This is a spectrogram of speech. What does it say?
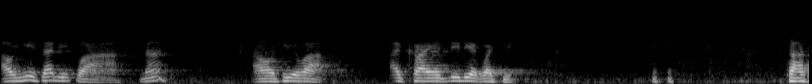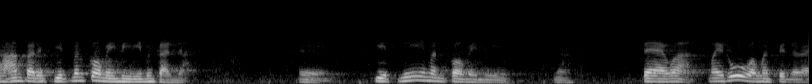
เอางี้ซะดีกว่านะ เอาที่ว่าไอ้ใครที่เรียกว่าจิต ถ้าถามไปจิตมันก็ไม่มีเหมือนกันนะเออ จิตนี้มันก็ไม่มีนะแต่ว่าไม่รู้ว่ามันเป็นอะไร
